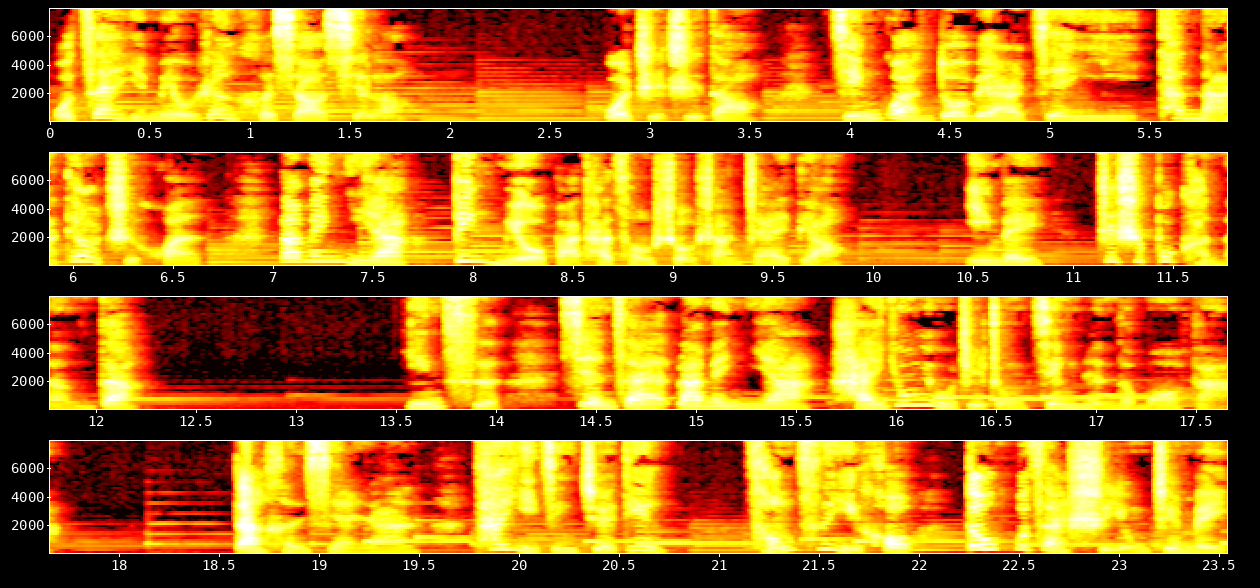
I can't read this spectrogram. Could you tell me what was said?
我再也没有任何消息了。我只知道，尽管多维尔建议他拿掉指环，拉维尼亚并没有把它从手上摘掉，因为这是不可能的。因此，现在拉维尼亚还拥有这种惊人的魔法，但很显然，他已经决定从此以后都不再使用这枚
